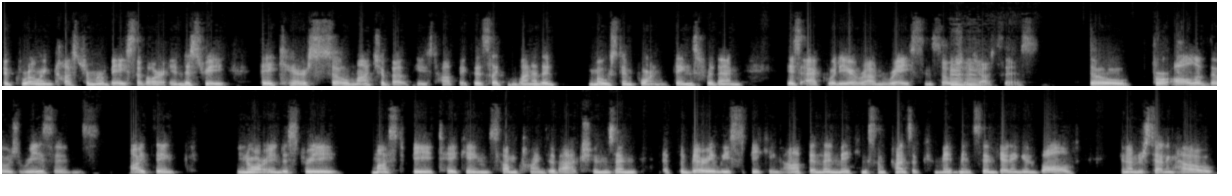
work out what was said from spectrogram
the growing customer base of our industry, they care so much about these topics. It's like one of the most important things for them is equity around race and social mm-hmm. justice. So for all of those reasons, I think you know our industry must be taking some kinds of actions and at the very least speaking up and then making some kinds of commitments and getting involved in understanding how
